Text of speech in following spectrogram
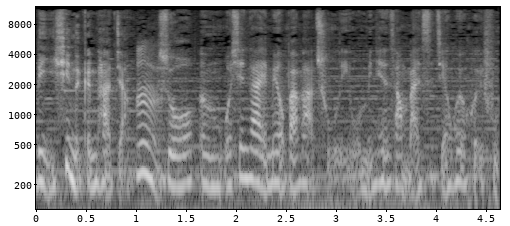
理性。跟他讲，嗯，说，嗯，我现在也没有办法处理，我明天上班时间会回复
